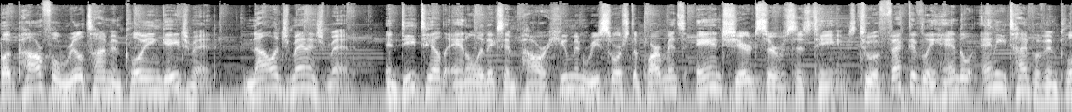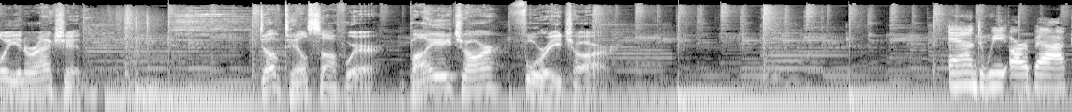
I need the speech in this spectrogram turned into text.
but powerful real time employee engagement, knowledge management, and detailed analytics empower human resource departments and shared services teams to effectively handle any type of employee interaction. Dovetail Software by HR for HR. And we are back.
